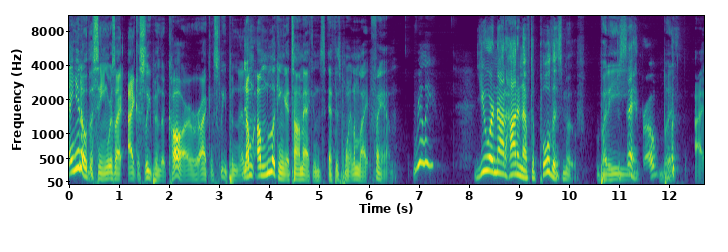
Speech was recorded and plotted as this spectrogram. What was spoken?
and you know the scene where it's like, I can sleep in the car or I can sleep in. The, and I'm I'm looking at Tom Atkins at this point. And I'm like, fam, really? You are not hot enough to pull this move. But he, Just say, it, bro. but I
